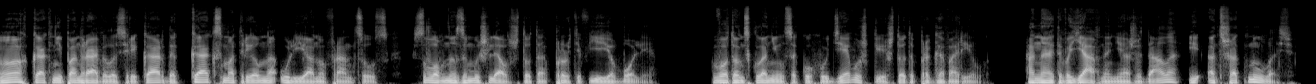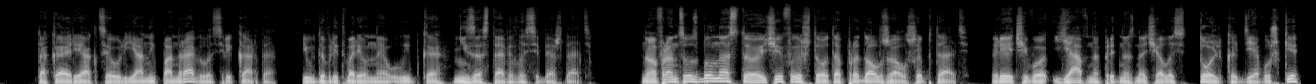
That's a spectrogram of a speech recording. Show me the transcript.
Ох, как не понравилось Рикардо, как смотрел на Ульяну француз, словно замышлял что-то против ее воли. Вот он склонился к уху девушки и что-то проговорил. Она этого явно не ожидала и отшатнулась. Такая реакция Ульяны понравилась Рикардо, и удовлетворенная улыбка не заставила себя ждать. Но француз был настойчив и что-то продолжал шептать. Речь его явно предназначалась только девушке,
